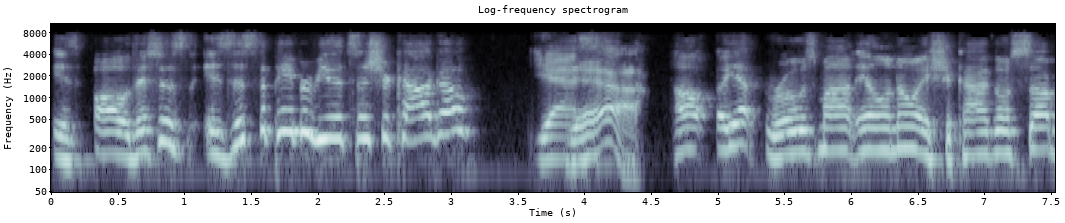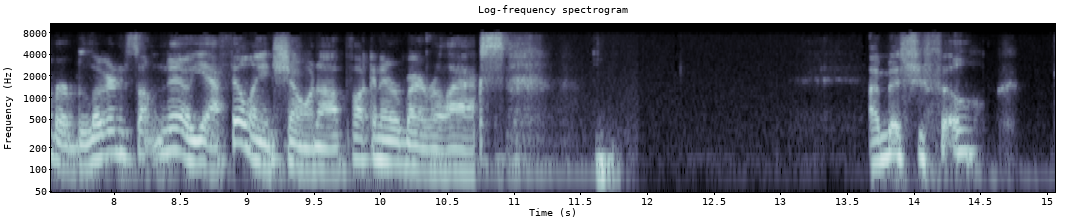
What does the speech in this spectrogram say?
Is oh this is is this the pay per view that's in Chicago? yes Yeah, Oh, oh yep, Rosemont, Illinois, Chicago suburb. Looking at something new. Yeah, Phil ain't showing up. Fucking everybody relax. I miss you, Phil.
